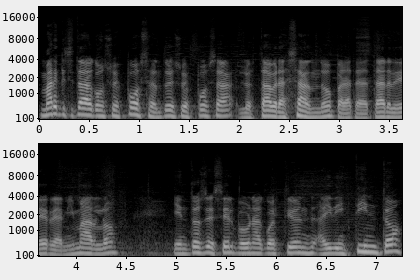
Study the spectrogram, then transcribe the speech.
Márquez estaba con su esposa, entonces su esposa lo está abrazando para tratar de reanimarlo. Y entonces él, por una cuestión ahí de instinto,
